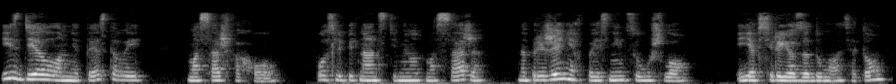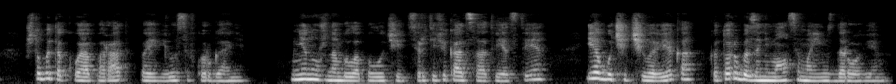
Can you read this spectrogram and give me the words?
и сделала мне тестовый массаж фахол. После 15 минут массажа напряжение в поясницу ушло, и я всерьез задумалась о том, чтобы такой аппарат появился в Кургане. Мне нужно было получить сертификат соответствия и обучить человека, который бы занимался моим здоровьем.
